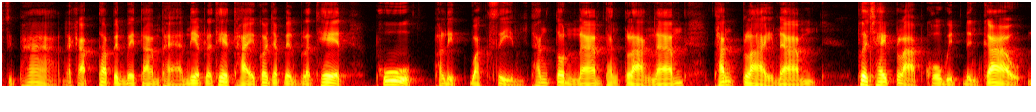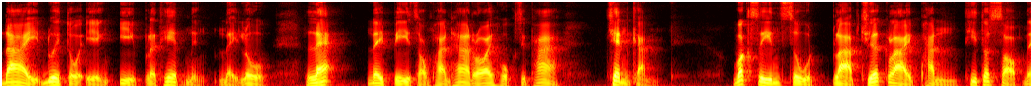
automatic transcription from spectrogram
2565 นะครับ ถ้าเป็นไปตามแผนเนี่ยประเทศไทยก็จะเป็นประเทศผู้ผลิตวัคซีน ทั้งต้นน้ำทั้งกลางน้ำทั้งปลายน้ำเพื่อใช้ปราบโควิด -19 ได้ด้วยตัวเองอีกประเทศหนึ่งในโลก และในปี 2565 เช่นกัน วัคซีนสูตรปราบเชื้อกลายพันธุ์ที่ทดสอบใน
